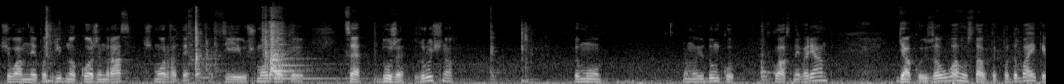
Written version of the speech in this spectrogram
що вам не потрібно кожен раз шморгати цією шморгалкою. Це дуже зручно. Тому, на мою думку, класний варіант. Дякую за увагу. Ставте подобайки.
